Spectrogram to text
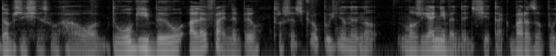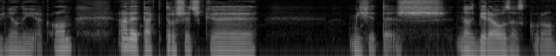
dobrze się słuchało. Długi był, ale fajny był. Troszeczkę opóźniony. No, może ja nie będę dzisiaj tak bardzo opóźniony jak on, ale tak troszeczkę mi się też nazbierało za skórą.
